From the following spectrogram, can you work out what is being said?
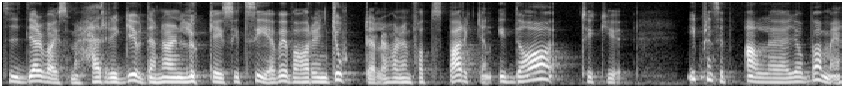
tidigare var det som herregud, den har en lucka i sitt CV, vad har den gjort eller har den fått sparken? Idag tycker ju i princip alla jag jobbar med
